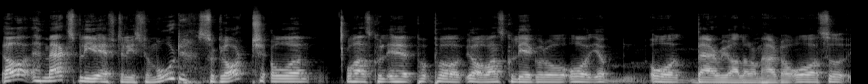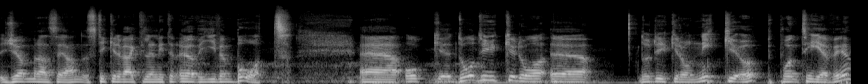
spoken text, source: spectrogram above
Ja, Max blir ju efterlyst för mord såklart. Och och, hans, eh, på, på, ja, och hans kollegor och, och, och Barry och alla de här då. Och så gömmer han sig, han sticker iväg till en liten övergiven båt. Eh, och då dyker då, eh, då dyker då Nicky upp på en TV.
